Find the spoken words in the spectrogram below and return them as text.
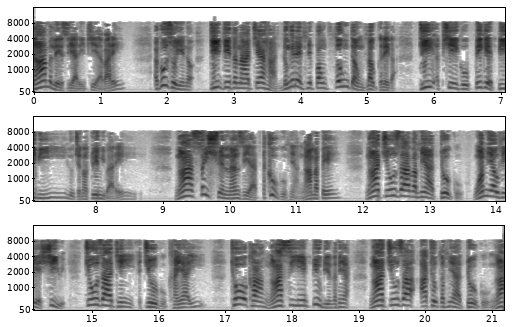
နားမလည်စရာတွေဖြစ်ရပါတယ် အခုဆိုရင်တော့ဒီဒေသနာကျမ်းဟာလွန်ခဲ့တဲ့နှစ်ပေါင်း3000လောက်ကတည်းကဒီအဖြေကိုပေးခဲ့ပြီးပြီလို့ကျွန်တော်တွေးမိပါတယ်ငါစိတ်ရှင်လန်းစရာတခုကိုမျှငါမပေးငါကြိုးစားသမျှတို့ကိုဝမ်းမြောက်လျက်ရှိ၍ကြိုးစားခြင်း၏အကျိုးကိုခံရ၏ထိုအခါငါစီရင်ပြုပြင်သမျှငါကြိုးစားအားထုတ်သမျှတို့ကိုငါ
